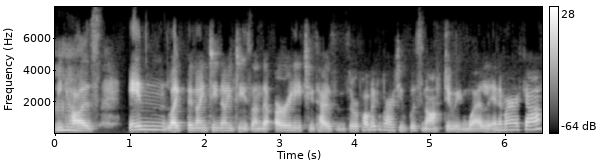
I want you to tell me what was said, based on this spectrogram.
hmm because in like the 1990s and the early 2000s the Republican Party was not doing well in America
